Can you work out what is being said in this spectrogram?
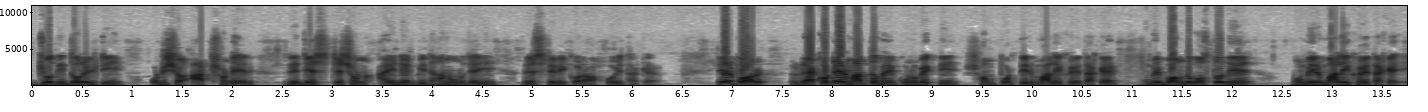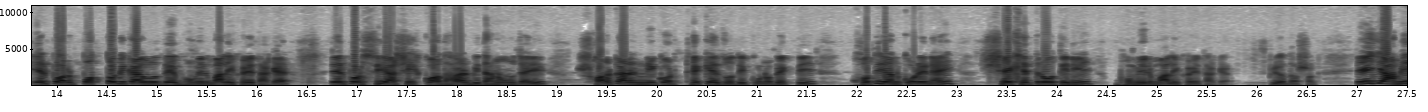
যদি দলিলটি উনিশশো আট সনের রেজিস্ট্রেশন আইনের বিধান অনুযায়ী রেজিস্ট্রি করা হয়ে থাকে। এরপর রেকর্ডের মাধ্যমে কোনো ব্যক্তি সম্পত্তির মালিক হয়ে থাকে, ভূমি বন্দোবস্ত নিয়ে ভূমির মালিক হয়ে থাকে, এরপর পত্তনিকাগুলোতে ভূমির মালিক হয়ে থাকে, এরপর ছিয়াশি ক ধারার বিধান অনুযায়ী সরকারের নিকট থেকে যদি কোনো ব্যক্তি খতিয়ান করে নেয়, সেক্ষেত্রেও তিনি ভূমির মালিক হয়ে থাকে। প্রিয় দর্শক, এই যে আমি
